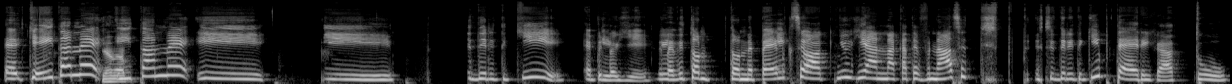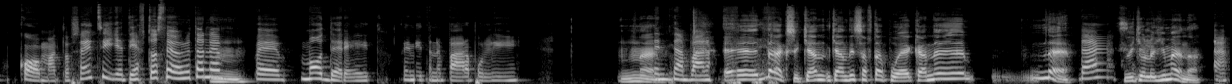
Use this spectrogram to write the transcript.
Ε, και ήτανε, να... ήτανε η, η συντηρητική επιλογή. Δηλαδή τον, τον επέλεξε ο Άγνιου για να κατευνάσει τη συντηρητική πτέρυγα του κόμματος, έτσι; Γιατί αυτός θεωρούταν mm. ε, moderate δεν ήταν πάρα πολύ... Ναι. Δεν ήταν πάρα... Ε, εντάξει, και αν, και αν δεις αυτά που έκανε, ναι, εντάξει. δικαιολογημένα. Ναι.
